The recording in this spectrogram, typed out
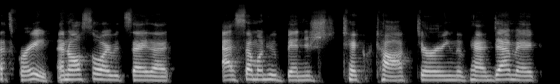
That's great. And also, I would say that as someone who binged TikTok during the pandemic,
